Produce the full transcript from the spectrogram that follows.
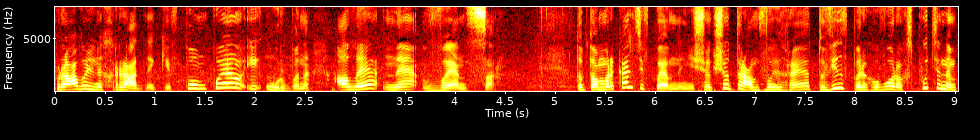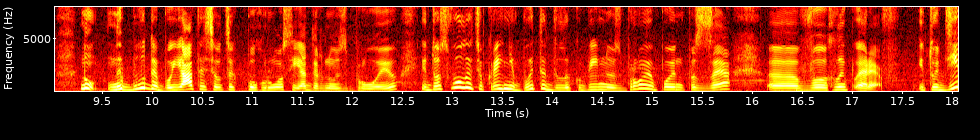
правильних радників Помпео і Урбана, але не Венса. Тобто американці впевнені, що якщо Трамп виграє, то він в переговорах з Путіним ну не буде боятися оцих погроз ядерною зброєю і дозволить Україні бити далекобійною зброєю по НПЗ е, в глиб РФ. І тоді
